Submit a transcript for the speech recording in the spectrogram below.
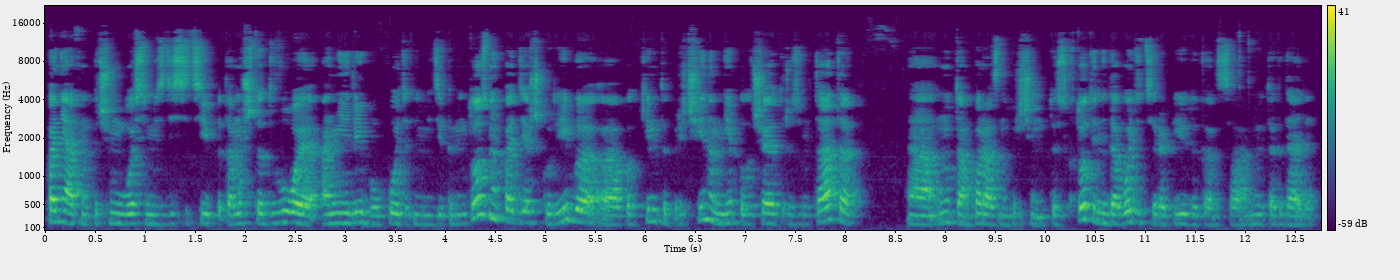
Понятно, почему 8 из 10, потому что двое, они либо уходят на медикаментозную поддержку, либо по каким-то причинам не получают результата а, ну там по разным причинам. То есть кто-то не доводит терапию до конца, ну и так далее.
